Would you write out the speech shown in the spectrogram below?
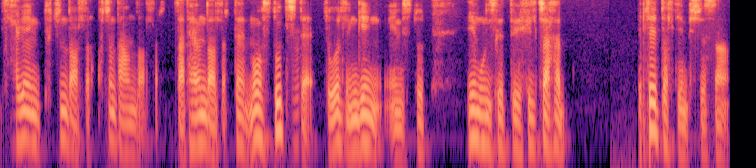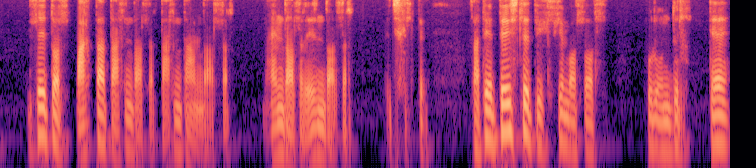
цагийн 40 доллар, 35 доллар, за 50 доллар те муу студ штэ. Зүгээр л энгийн юм студ ийм үнэлгээтэй эхэлж байхад лед бол тийм биш байсан. Лед бол багада 70 доллар, 75 доллар, 80 доллар, 90 доллар гэж эхэлдэг. За тэгээд дээшлээд эхлэх юм бол бүр өндөр те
